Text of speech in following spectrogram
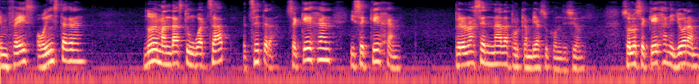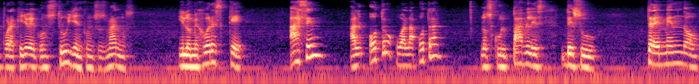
en Face o Instagram, no me mandaste un WhatsApp, etc. Se quejan y se quejan, pero no hacen nada por cambiar su condición. Solo se quejan y lloran por aquello que construyen con sus manos. Y lo mejor es que hacen al otro o a la otra los culpables de su tremendo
